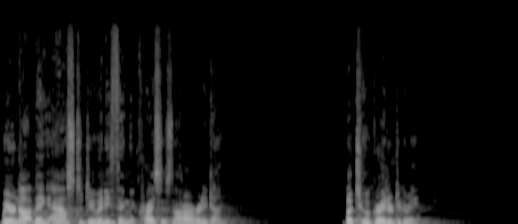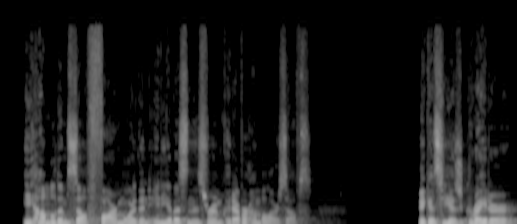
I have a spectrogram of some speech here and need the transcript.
we are not being asked to do anything that Christ has not already done, but to a greater degree. He humbled himself far more than any of us in this room could ever humble ourselves because he is greater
